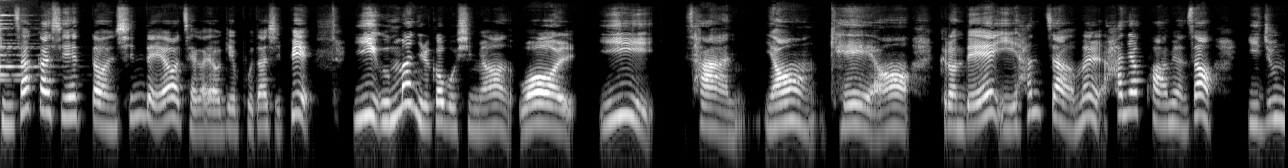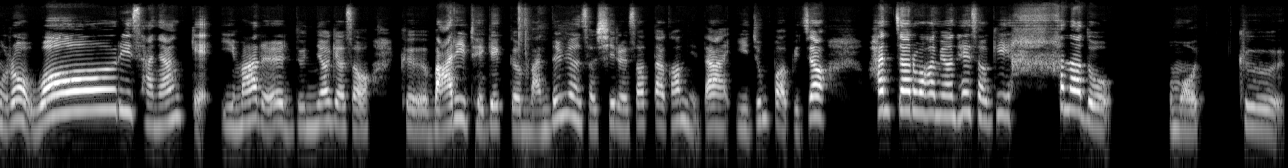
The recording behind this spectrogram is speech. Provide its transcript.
김사까시 했던 시인데요. 제가 여기 보다시피 이 음만 읽어보시면 월, 이, 산, 영, 개요. 그런데 이 한자음을 한약화하면서 이중으로 월이 사냥개 이 말을 눈여겨서 그 말이 되게끔 만들면서 시를 썼다고 합니다. 이중법이죠. 한자로 하면 해석이 하나도 뭐 그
